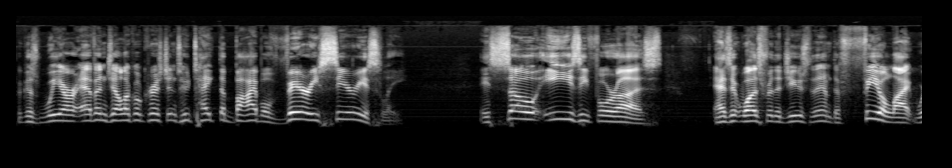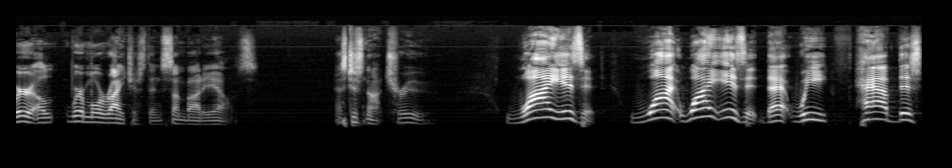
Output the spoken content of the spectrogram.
Because we are evangelical Christians who take the Bible very seriously. It's so easy for us, as it was for the Jews to them, to feel like we're, a, we're more righteous than somebody else. That's just not true. Why is it? Why, why is it that we have this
